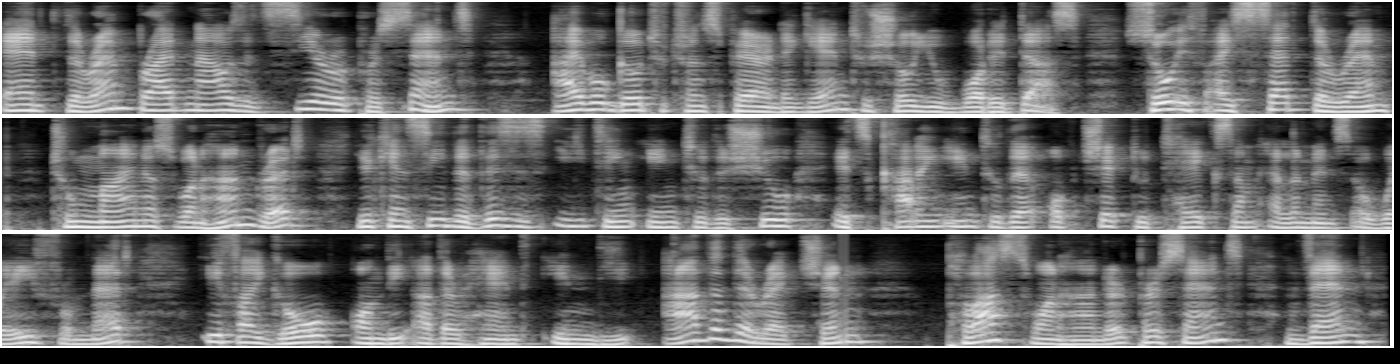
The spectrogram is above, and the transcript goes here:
And the ramp right now is at 0%. I will go to transparent again to show you what it does. So if I set the ramp to minus 100, you can see that this is eating into the shoe. It's cutting into the object to take some elements away from that. If I go on the other hand in the other direction, plus 100%, then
